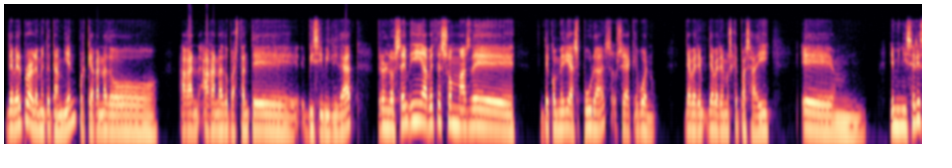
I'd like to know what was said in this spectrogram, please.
de ver probablemente también, porque ha ganado, ha, gan- ha ganado bastante visibilidad, pero en los semi a veces son más de, de comedias puras, o sea que bueno, ya, vere- ya veremos qué pasa ahí. Eh, y en miniseries,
